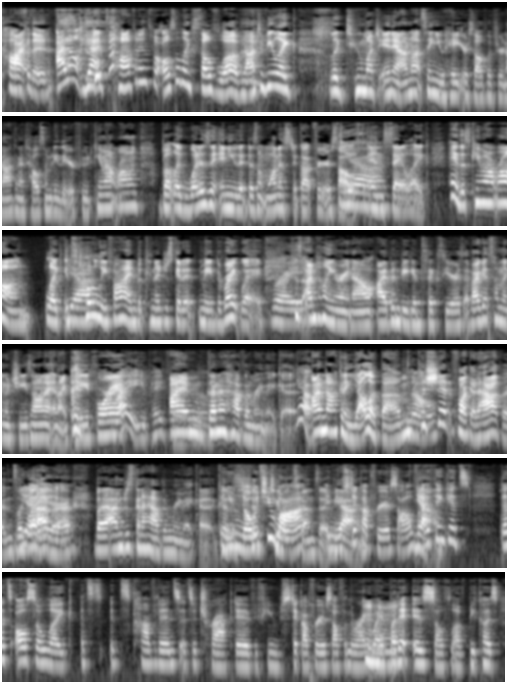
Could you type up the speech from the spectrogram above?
confidence. I, I don't. Yeah, it's confidence, but also like self love. Not to be like like too much in it. I'm not saying you hate yourself if you're not going to tell somebody that your food came out wrong. But like, what is it in you that doesn't want to stick up for yourself Yeah. and say like, "Hey, this came out wrong." Like it's Yeah. totally fine, but can I just get it made the right way? Right. Because I'm telling you right now, I've been vegan six years. If I get something with cheese on it and I paid for it, right. You paid for I'm it. know? gonna have them remake it. Yeah. I'm not gonna yell at them No. because shit fucking happens. Like Yeah, whatever. yeah. But I'm just gonna have them remake it because you know what you want and you stick up for yourself. Yeah. I think it's that's also like it's it's confidence, it's attractive if you stick up for yourself in the right way, Mm-hmm. but it is self-love because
